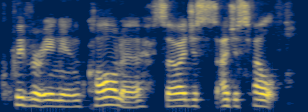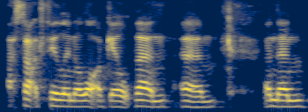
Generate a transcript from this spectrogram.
quivering in a corner. So I just, I just felt, I started feeling a lot of guilt then. Um, and then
